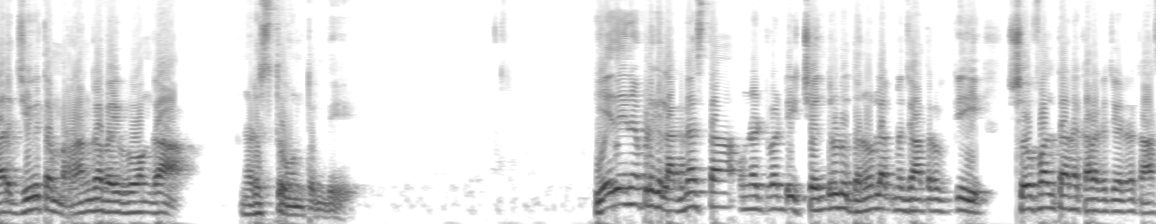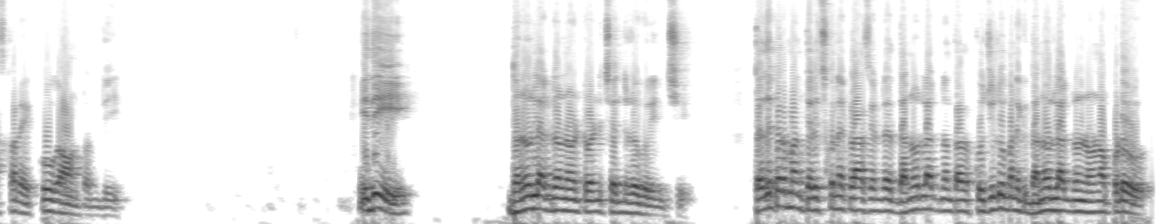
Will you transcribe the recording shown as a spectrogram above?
వారి జీవితం రంగ వైభవంగా నడుస్తూ ఉంటుంది. ఏదైనప్పటికీ లగ్నస్థ ఉన్నటువంటి చంద్రుడు ధనుర్లగ్న జాతరకి సుఫలితాన్ని కలగజేయడానికి ఆస్కారం ఎక్కువగా ఉంటుంది. ఇది ధనుర్లగ్నం ఉన్నటువంటి చంద్రుడు గురించి. తదుపరి మనం తెలుసుకునే క్లాస్ ఏంటంటే ధనుర్లగ్నం తర్వాత కుజుడు మనకి ధనుర్లగ్నంలో ఉన్నప్పుడు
